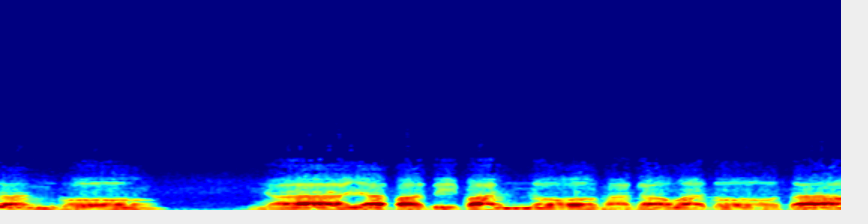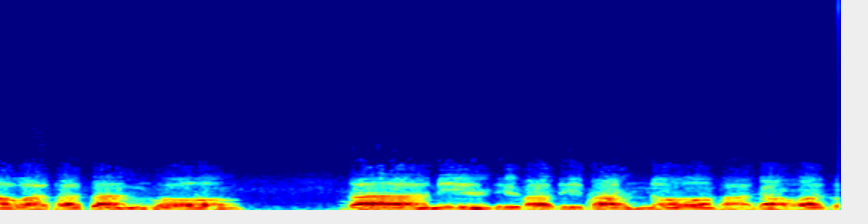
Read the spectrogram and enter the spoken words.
สังโฆ ยายาปฏิปันโนภะคะวะโตสาวกสังโฆสามีจิปฏิปันโนภะคะวะโต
